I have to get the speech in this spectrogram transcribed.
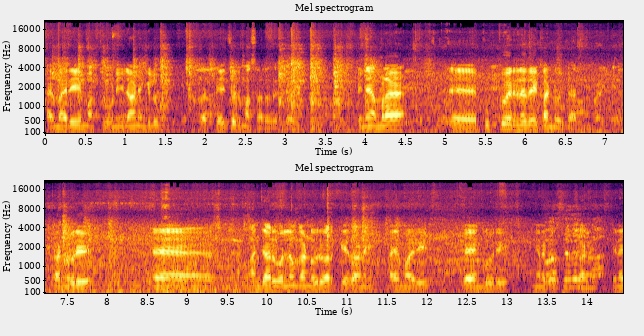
അതേമാതിരി മക്രോണിയിലാണെങ്കിലും പ്രത്യേകിച്ച് ഒരു മസാല സെറ്റായി പിന്നെ നമ്മളെ കുക്ക് വരുന്നത് കണ്ണൂർക്കാരനാണ്. കണ്ണൂർ അഞ്ചാറ് കൊല്ലം കണ്ണൂർ വർക്ക് ചെയ്താണ് അതേമാതിരി ബാംഗ്ലൂർ ഇങ്ങനെയൊക്കെ കുക്കാണ് പിന്നെ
